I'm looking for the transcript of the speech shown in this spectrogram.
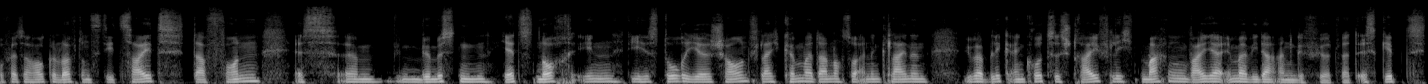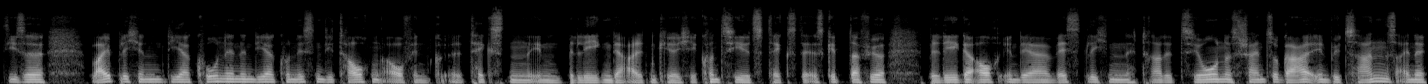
Professor Hauke, läuft uns die Zeit davon. Es, ähm, wir müssten jetzt noch in die Historie schauen. Vielleicht können wir da noch so einen kleinen Überblick, ein kurzes Streiflicht machen, weil ja immer wieder angeführt wird. Es gibt diese weiblichen Diakoninnen, Diakonissen, die tauchen auf in äh, Texten, in Belegen der alten Kirche, Konzilstexte. Es gibt dafür Belege auch in der westlichen Tradition. Es scheint sogar in Byzanz eine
